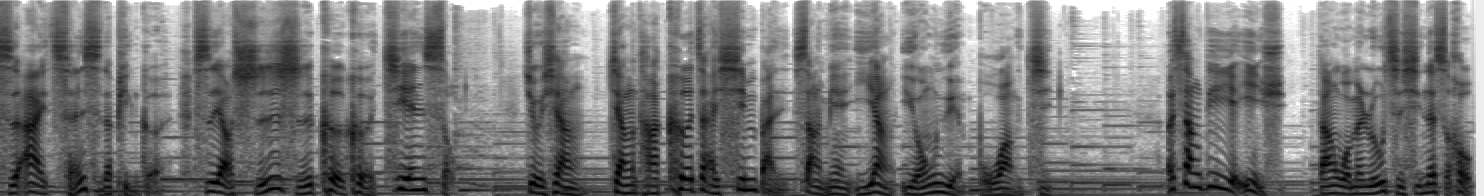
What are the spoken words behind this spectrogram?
慈爱、诚实的品格是要时时刻刻坚守，就像将它刻在心板上面一样，永远不忘记。而上帝也应许，当我们如此行的时候，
